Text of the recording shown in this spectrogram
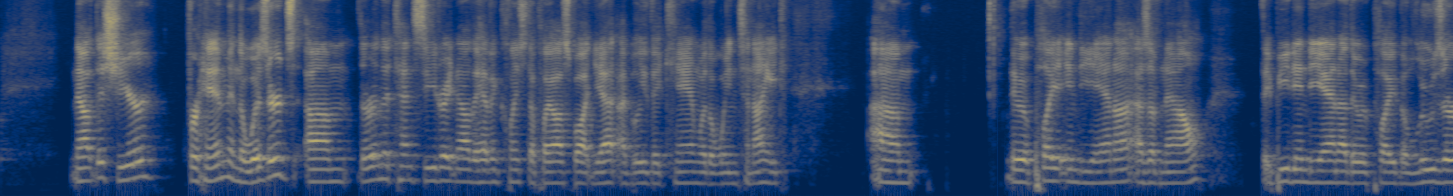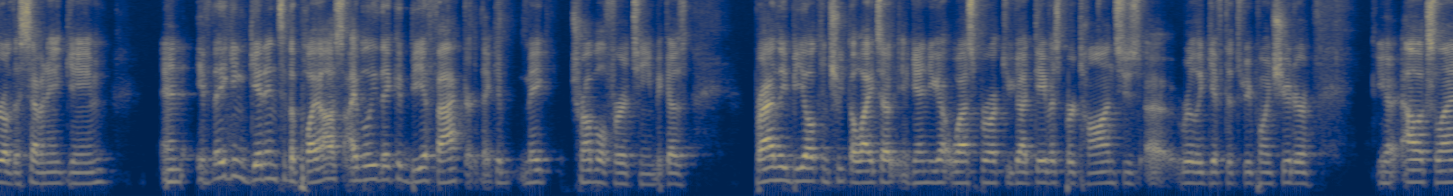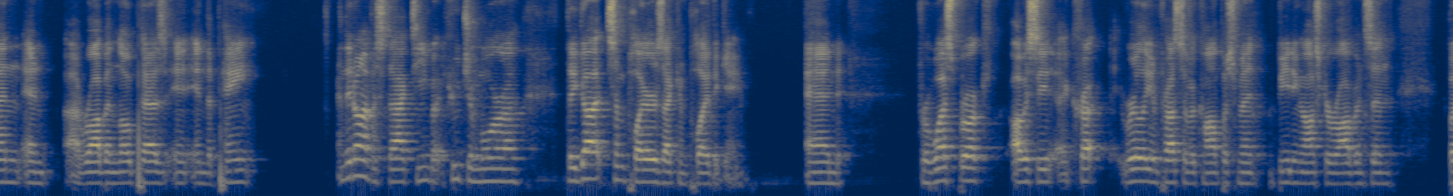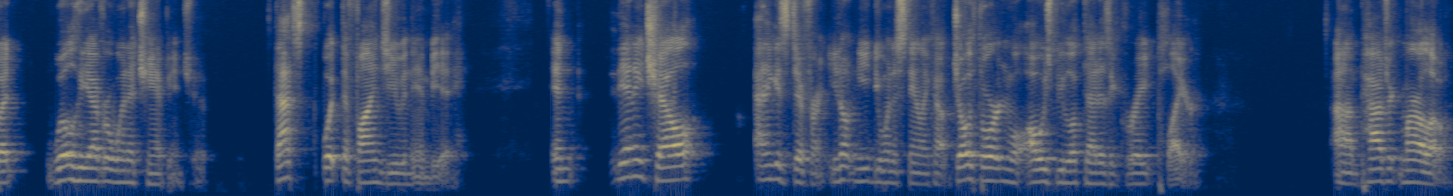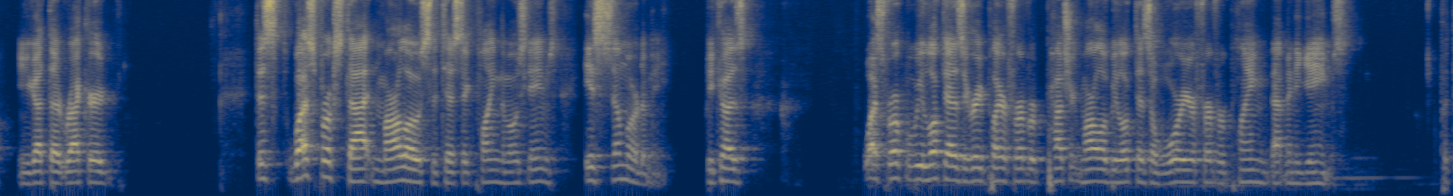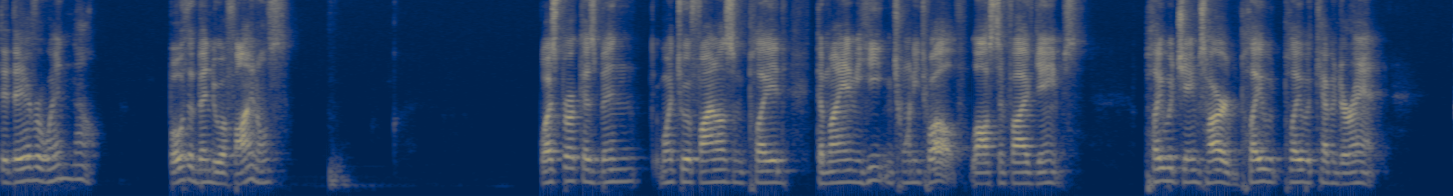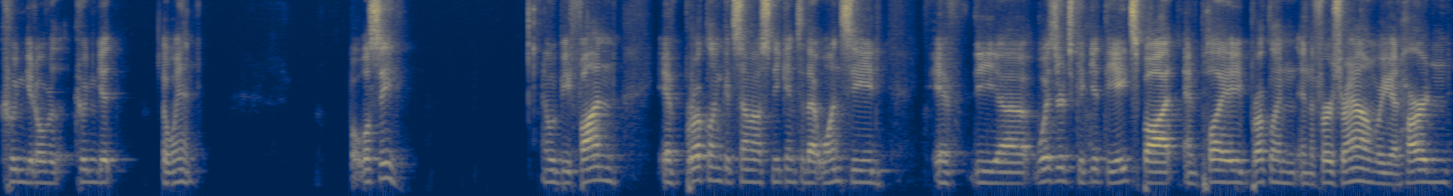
Now, this year for him and the Wizards, um, they're in the 10th seed right now. They haven't clinched a playoff spot yet. I believe they can with a win tonight. Um, they would play Indiana as of now. They beat Indiana. They would play the loser of the 7 8 game. And if they can get into the playoffs, I believe they could be a factor. They could make trouble for a team because Bradley Beal can shoot the lights out. Again, you got Westbrook, you got Davis Bertans, who's a really gifted three point shooter. You got Alex Len and uh, Robin Lopez in, in, the paint. And they don't have a stacked team, but Hachimura, they got some players that can play the game. And for Westbrook, obviously, a really impressive accomplishment beating Oscar Robertson. But will he ever win a championship? That's what defines you in the NBA. In the NHL, I think it's different. You don't need to win a Stanley Cup. Joe Thornton will always be looked at as a great player. Um, Patrick Marleau, you got that record. This Westbrook stat and Marleau statistic playing the most games is similar to me because Westbrook will be looked at as a great player forever. Patrick Marleau will be looked as a warrior forever playing that many games. But did they ever win? No. Both have been to a finals. Westbrook has been went to a finals and played the Miami Heat in 2012, lost in five games. Play with James Harden, play with play with Kevin Durant. Couldn't get over couldn't get the win. But we'll see. It would be fun if Brooklyn could somehow sneak into that one seed. If the uh, Wizards could get the eight spot and play Brooklyn in the first round, where you had Harden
